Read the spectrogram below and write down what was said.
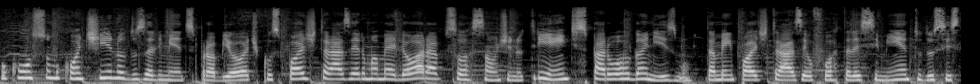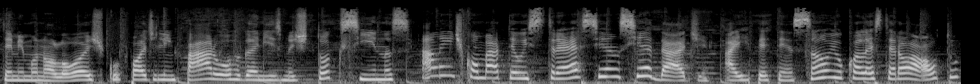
o consumo contínuo dos alimentos probióticos pode trazer uma melhor absorção de nutrientes para o organismo. Também pode trazer o fortalecimento do sistema imunológico, pode limpar o organismo de toxinas, além de combater o estresse e a ansiedade, a hipertensão e o colesterol alto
